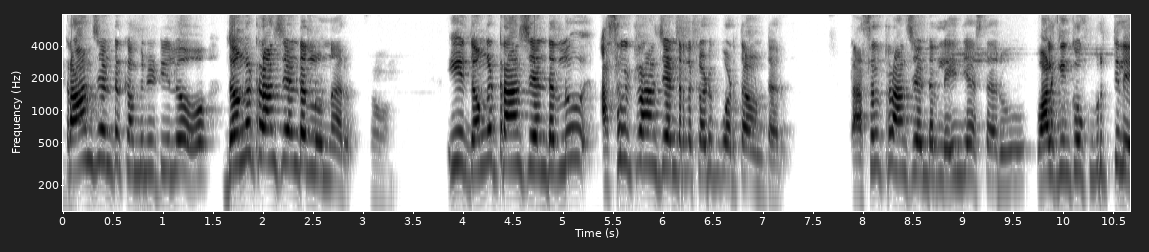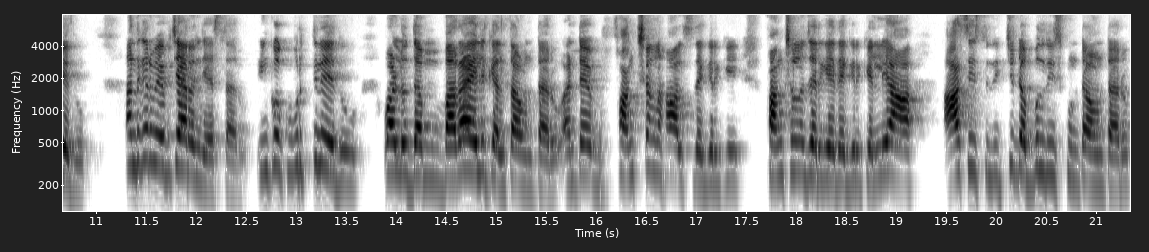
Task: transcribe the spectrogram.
ట్రాన్స్జెండర్ కమ్యూనిటీలో దొంగ ట్రాన్స్జెండర్లు ఉన్నారు. ఈ దొంగ ట్రాన్స్జెండర్లు అసలు ట్రాన్స్జెండర్లు కడుపు కొడతా ఉంటారు. అసలు ట్రాన్స్జెండర్లు ఏం చేస్తారు? వాళ్ళకి ఇంకొక వృత్తి లేదు. అందుకని వ్యభిచారం చేస్తారు. ఇంకొక వృత్తి లేదు. వాళ్ళు దమ్ బదాయిలకి వెళ్తూ ఉంటారు. అంటే ఫంక్షన్ హాల్స్ దగ్గరికి ఫంక్షన్లు జరిగే దగ్గరికి వెళ్ళి ఆ ఆశీస్సులు ఇచ్చి డబ్బులు తీసుకుంటా ఉంటారు.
